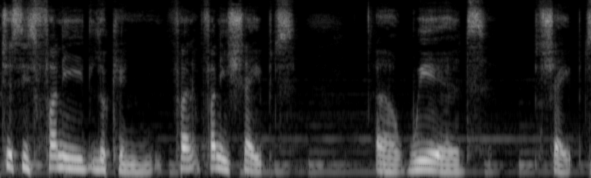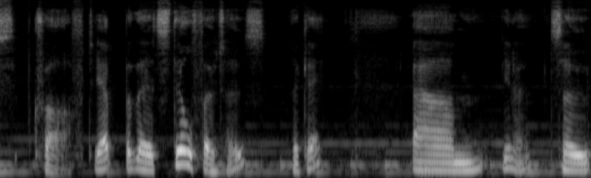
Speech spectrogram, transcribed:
just these funny looking fun, funny shaped uh, weird shaped craft yep but they're still photos okay? Um, you know so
